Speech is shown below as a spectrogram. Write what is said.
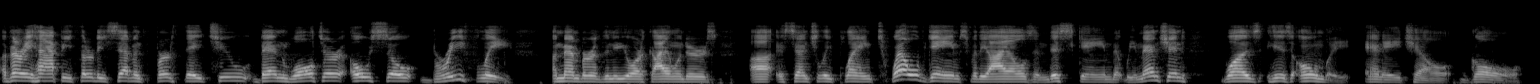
a very happy 37th birthday to Ben Walter, oh so briefly a member of the New York Islanders, uh, essentially playing 12 games for the Isles, and this game that we mentioned was his only NHL goal.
